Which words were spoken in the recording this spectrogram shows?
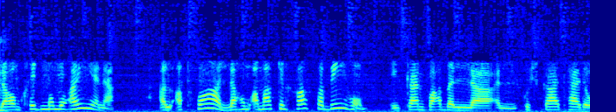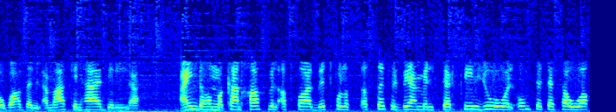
لهم خدمة معينة. الأطفال لهم أماكن خاصة بهم إن كان بعض ال- الكشكات هذه وبعض الأماكن هذه عندهم مكان خاص بالأطفال بيدخل الطفل بيعمل ترفيه جوا والأم تتسوق.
